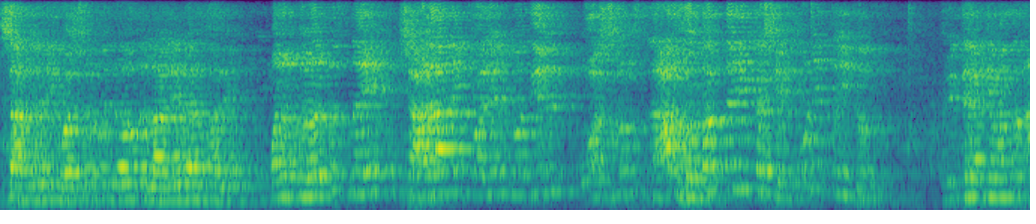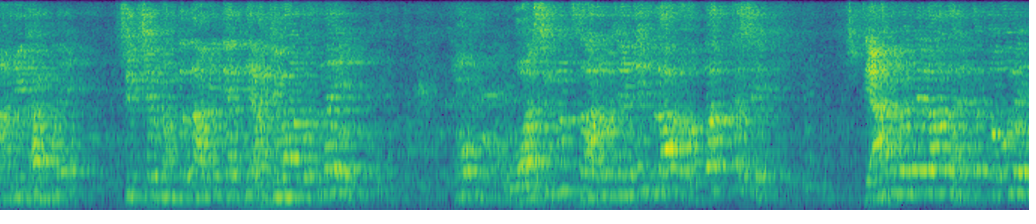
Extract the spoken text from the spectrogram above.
सार्वजनिक वॉशरूम जाऊ तर लालेला झाले. मला कळतच नाही शाळा आणि कॉलेज मधील वॉशरूम लाल होतात तरी कसे? कोण नाही इथं? विद्यार्थी म्हणतात आम्ही खात नाही. शिक्षक म्हणतात आम्ही त्यातले अजिबातच नाही. मग वॉशरूम सार्वजनिक लाभ होतात कसे? स्टँडमध्ये लाभ झाले तर कबूल आहे.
